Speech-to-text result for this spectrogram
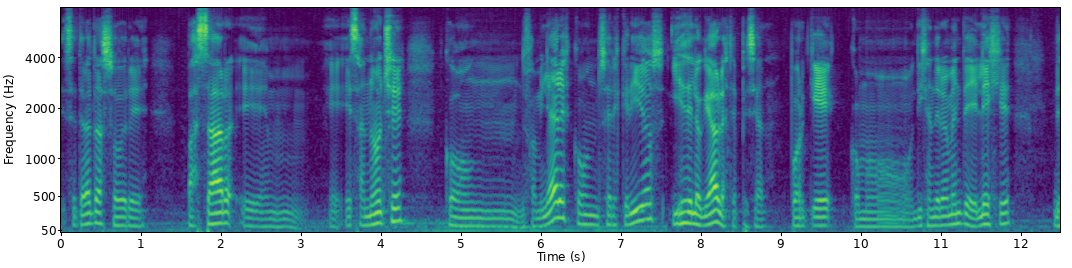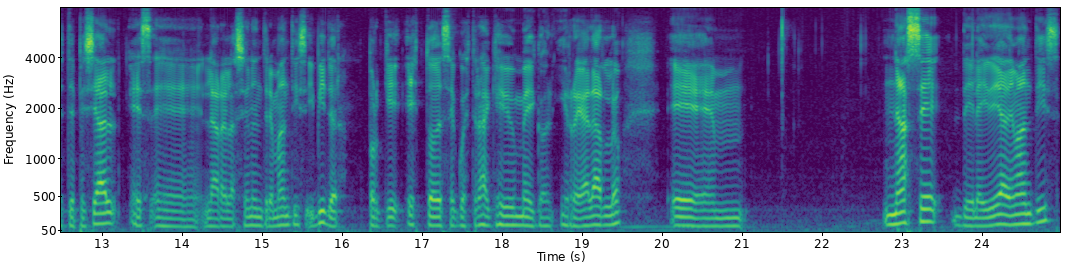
se trata sobre pasar em, e, esa noche con familiares, con seres queridos, y es de lo que habla este especial, porque como dije anteriormente, el eje de este especial es eh, la relación entre Mantis y Peter, porque esto de secuestrar a Kevin Bacon y regalarlo em, nace de la idea de Mantis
